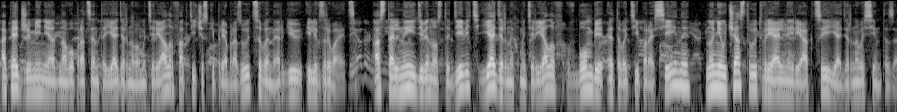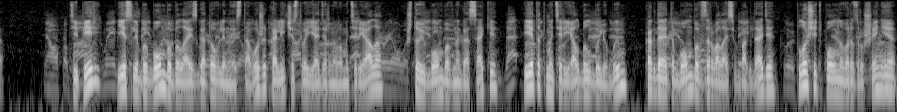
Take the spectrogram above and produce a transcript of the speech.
опять же, менее 1% ядерного материала фактически преобразуется в энергию или взрывается. Остальные 99 ядерных материалов в бомбе этого типа рассеяны, но не участвуют в реальной реакции ядерного синтеза. Теперь, если бы бомба была изготовлена из того же количества ядерного материала, что и бомба в Нагасаки, и этот материал был бы любым, когда эта бомба взорвалась в Багдаде, площадь полного разрушения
